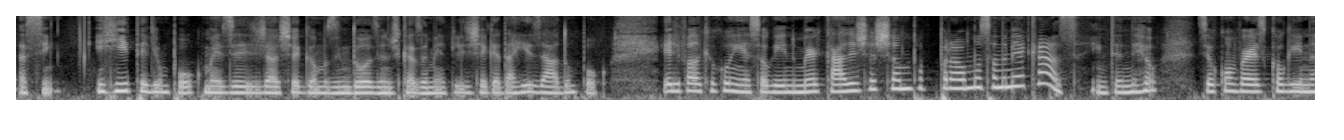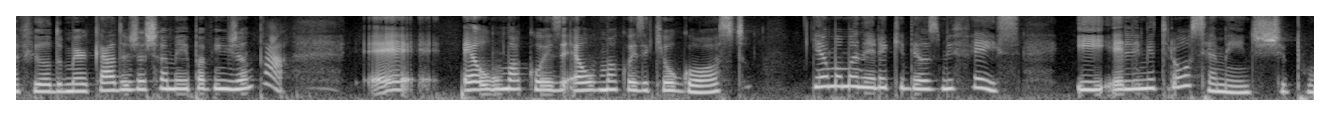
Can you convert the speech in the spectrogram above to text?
assim, irrita ele um pouco, mas já chegamos em 12 anos de casamento, ele chega a dar risada um pouco. Ele fala que eu conheço alguém no mercado e já chamo para almoçar na minha casa, entendeu? Se eu converso com alguém na fila do mercado, eu já chamei para vir jantar. É, é uma coisa, é uma coisa que eu gosto e é uma maneira que Deus me fez. E ele me trouxe à mente, tipo,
